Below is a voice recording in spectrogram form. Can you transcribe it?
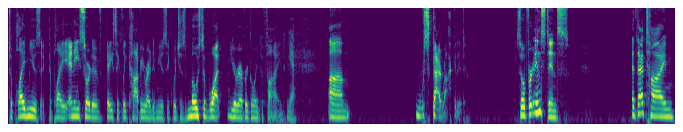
to play music, to play any sort of basically copyrighted music, which is most of what you're ever going to find yeah. Um, skyrocketed. So, for instance, at that time,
